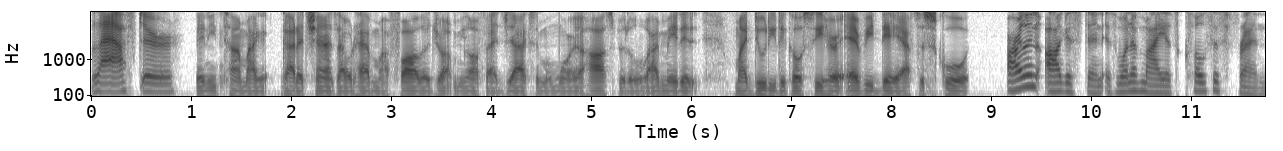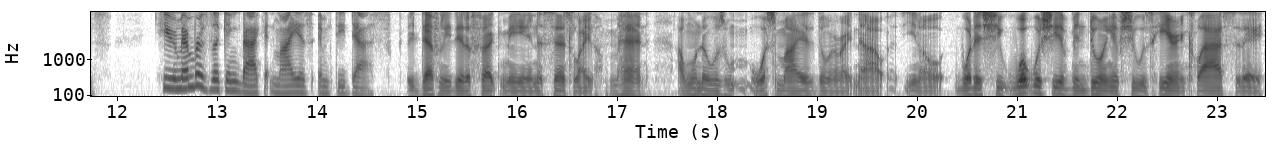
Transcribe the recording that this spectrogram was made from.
laughter. Anytime I got a chance, I would have my father drop me off at Jackson Memorial Hospital. I made it my duty to go see her every day after school. Arlen Augustin is one of Maya's closest friends. He remembers looking back at Maya's empty desk. It definitely did affect me in the sense like, man, I wonder what's what's Maya's doing right now. You know, what is she? What would she have been doing if she was here in class today?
